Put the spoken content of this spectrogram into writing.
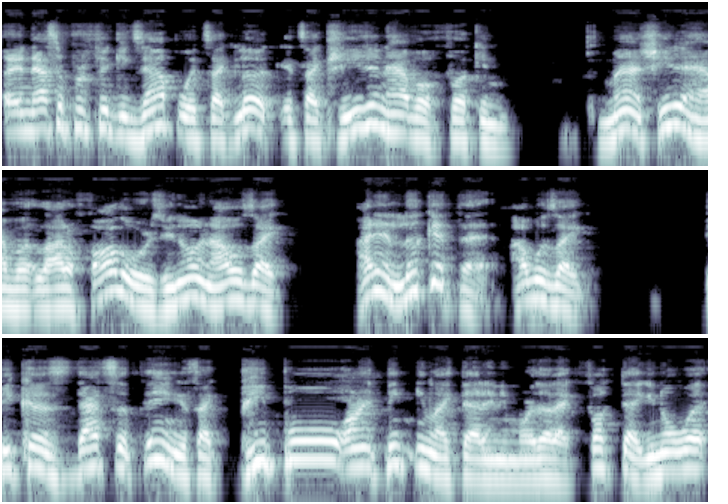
and that's a perfect example. It's like, look, it's like she didn't have a fucking man, she didn't have a lot of followers, you know, and I was like, I didn't look at that. I was like, because that's the thing. It's like people aren't thinking like that anymore. They're like, fuck that. You know what?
